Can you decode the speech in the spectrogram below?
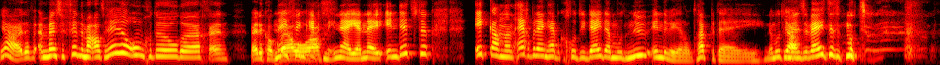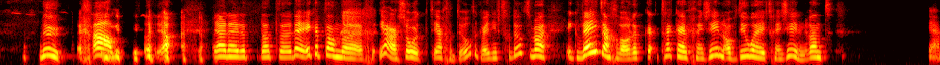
Ja, en mensen vinden me altijd heel ongeduldig en weet ik ook Nee, wel. vind ik echt niet. Nee, ja, nee, in dit stuk, ik kan dan echt bedenken, heb ik een goed idee, dat moet nu in de wereld. Huppatee. Dan moeten Ja. mensen weten, dat moet... Nu, gaan. ja. ja, nee, dat, dat, eh, nee, ik heb dan eh, ja, een soort ja, geduld. Ik weet niet of het geduld is, maar ik weet dan gewoon dat trekken heeft geen zin of duwen heeft geen zin. Want ja,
